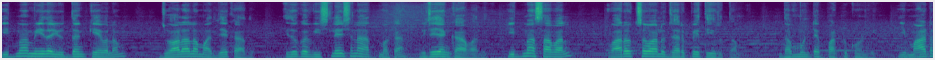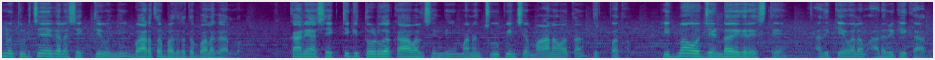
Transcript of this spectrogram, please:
హిడ్మా మీద యుద్ధం కేవలం జ్వాలాల మధ్య కాదు. ఇదొక విశ్లేషణాత్మక విజయం కావాలి. కిడ్మా సవాల్ వారోత్సవాలు జరిపే తీరుతాం. దమ్ముంటే పట్టుకోండి. ఈ మాటను తుడిచేయగల శక్తి ఉంది భారత భద్రత బలగాల్లో. కానీ ఆ శక్తికి తోడుగా కావాల్సింది మనం చూపించే మానవత దృక్పథం. హిడ్మా ఓ జెండా ఎగరేస్తే అది కేవలం అడవికి కాదు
